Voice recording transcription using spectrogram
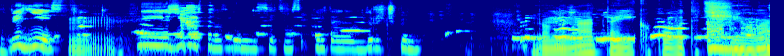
У тебя есть. М, Ты живешь там с этим, с каким-то дурачком. Домината и какого-то чела.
